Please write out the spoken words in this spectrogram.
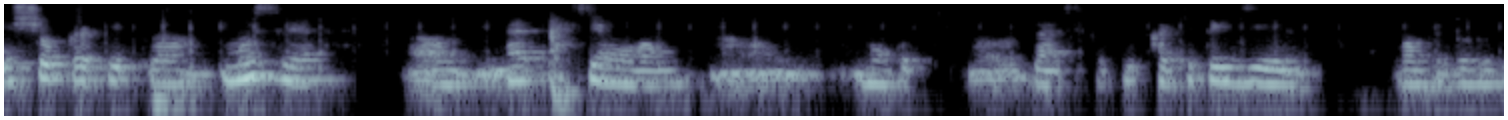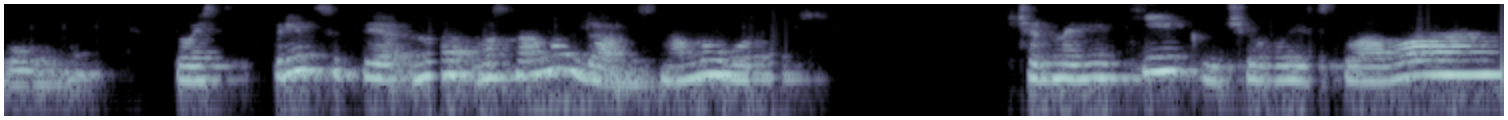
еще какие-то мысли а, на эту тему вам а, могут дать, какие-то идеи вам придут в голову. То есть, в принципе, ну, в основном, да, в основном вот черновики, ключевые слова, а,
